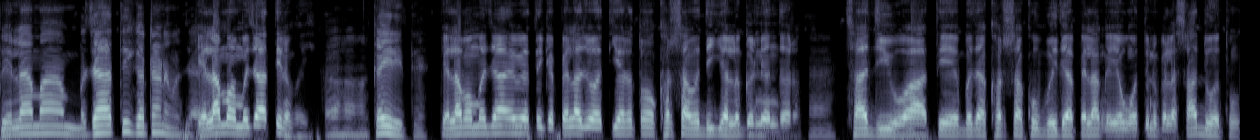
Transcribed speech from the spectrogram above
પેલામાં મજા હતી ઘટાણે મજા? પેલામાં મજા હતી ને ભાઈ. કઈ રીતે? પેલામાં મજા એવી હતી કે પેલા જો અત્યારે તો ખર્ચા વધી ગયા લગ્નની અંદર. હા. સાજીઓ આ તે બધા ખર્ચા ખૂબ વધ્યા. પેલા કઈ એવું હતું ને પેલા સાદું હતું.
